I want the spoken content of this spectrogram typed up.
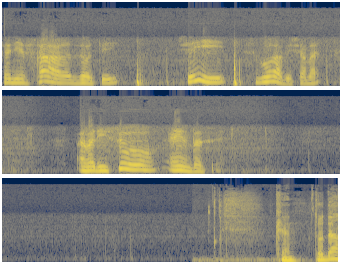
שאני אבחר זאתי שהיא סגורה בשבת. אבל איסור אין בזה. כן, תודה,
